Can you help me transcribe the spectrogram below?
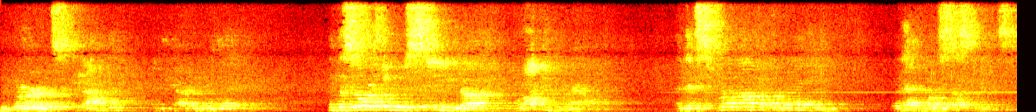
The birds found it and carried it away. And the sower threw seed on rocky and it sprung up at the rain but had no sustenance,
